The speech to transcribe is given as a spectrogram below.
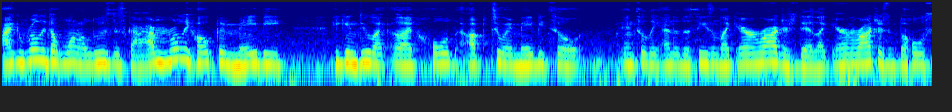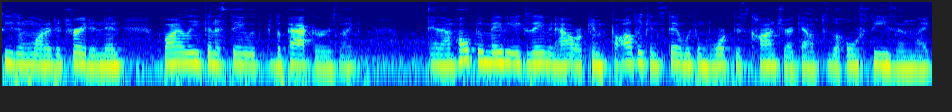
I really don't want to lose this guy. I'm really hoping maybe he can do like like hold up to it maybe till until the end of the season like Aaron Rodgers did. Like Aaron Rodgers the whole season wanted to trade and then finally gonna stay with the Packers. Like and I'm hoping maybe Xavien Howard can probably can stay. We can work this contract out to the whole season. Like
